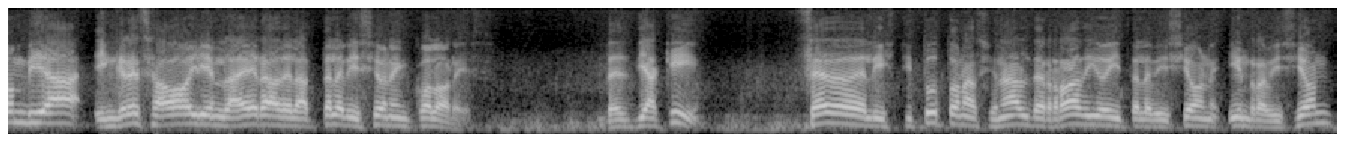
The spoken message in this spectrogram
Colombia ingresa hoy en la era de la televisión en colores. Desde aquí, sede del Instituto Nacional de Radio y Televisión Inrevisión.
